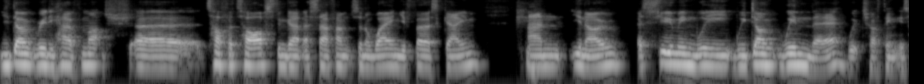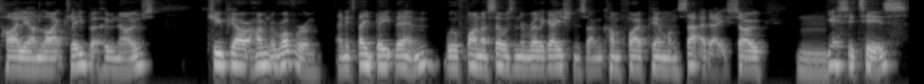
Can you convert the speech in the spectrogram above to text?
you don't really have much uh, tougher task than going to Southampton away in your first game. And you know, assuming we we don't win there, which I think is highly unlikely, but who knows? QPR at home to Rotherham. And if they beat them, we'll find ourselves in the relegation zone come 5 p.m. on Saturday. So, mm. yes, it is.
